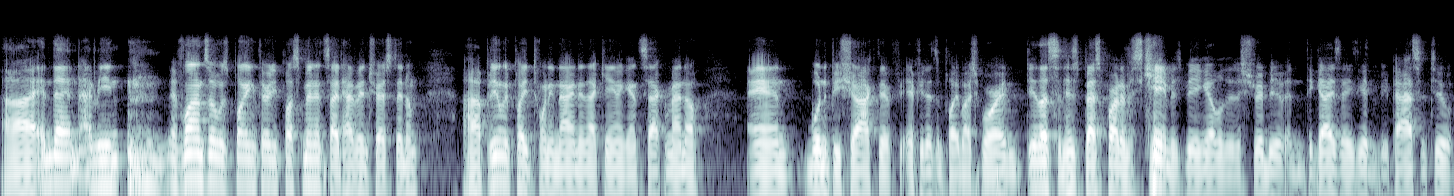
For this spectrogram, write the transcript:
Uh, and then, I mean, if Lonzo was playing 30 plus minutes, I'd have interest in him. Uh, but he only played 29 in that game against Sacramento, and wouldn't be shocked if, if he doesn't play much more. And listen, his best part of his game is being able to distribute, and the guys that he's going to be passing to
